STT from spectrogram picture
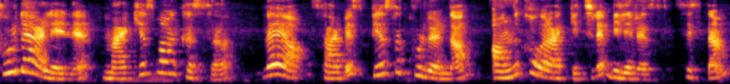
kur değerlerini Merkez Bankası veya serbest piyasa kurlarından anlık olarak getirebiliriz. Sistem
